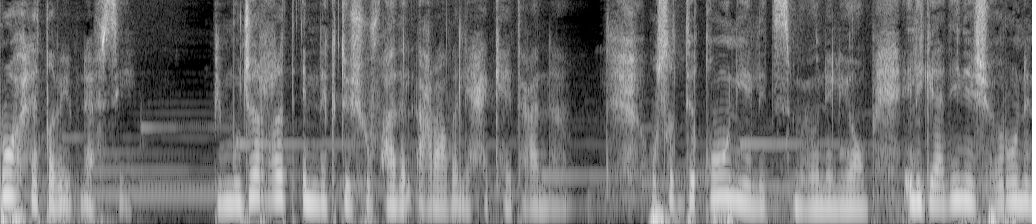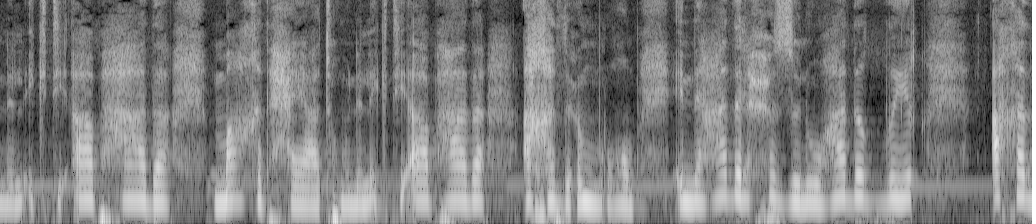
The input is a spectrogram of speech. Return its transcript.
روح لطبيب نفسي. بمجرد أنك تشوف هذه الأعراض اللي حكيت عنها. وصدقوني اللي تسمعون اليوم اللي قاعدين يشعرون إن الاكتئاب هذا ماخذ حياتهم إن الاكتئاب هذا أخذ عمرهم إن هذا الحزن وهذا الضيق أخذ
